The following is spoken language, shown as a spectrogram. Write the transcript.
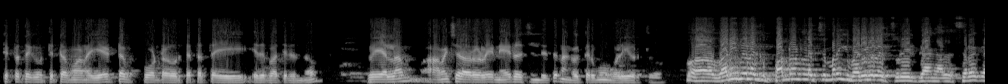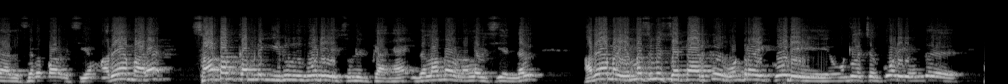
திட்டத்துக்கு திட்டமான ஏட்டப் போன்ற ஒரு திட்டத்தை எதிர்பார்த்திருந்தோம். இவையெல்லாம் அமைச்சர் அவர்களை நேரில் சிந்தித்து நாங்கள் திரும்பவும் வலியுறுத்துவோம். வரி விலக்கு பன்னெண்டு லட்சம் வரைக்கும் வரி விலக்கு சொல்லியிருக்காங்க. அது சிறக்க அது சிறப்பான விஷயம். அதே மாதிரி ஸ்டார்ட் அப் கம்பெனிக்கு இருபது கோடி சொல்லியிருக்காங்க. இதெல்லாமே ஒரு நல்ல விஷயங்கள். அதே மாதிரி எம்எஸ்எம்இ செக்டாருக்கு ஒன்றரை கோடி ஒன்று லட்சம் கோடி வந்து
